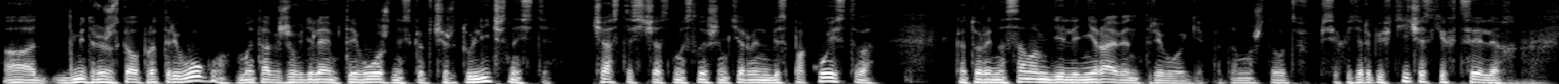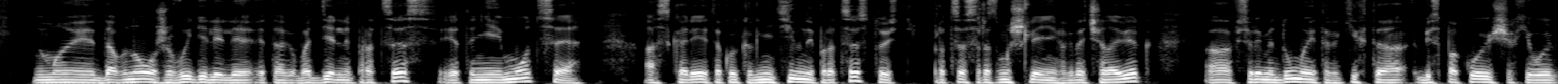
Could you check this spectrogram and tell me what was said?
А, Дмитрий уже сказал про тревогу. Мы также выделяем тревожность как черту личности. Часто сейчас мы слышим термин беспокойство, который на самом деле не равен тревоге, потому что вот в психотерапевтических целях мы давно уже выделили это в отдельный процесс, и это не эмоция, а скорее такой когнитивный процесс, то есть процесс размышления, когда человек все время думает о каких-то беспокоящих его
